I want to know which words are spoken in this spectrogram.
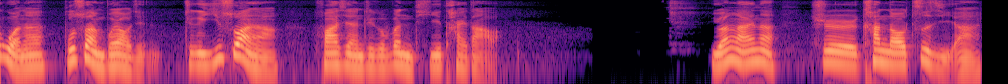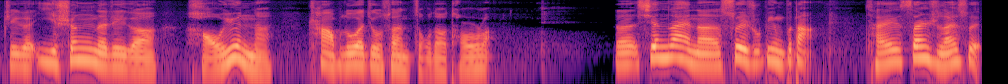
果呢，不算不要紧，这个一算啊，发现这个问题太大了。原来呢，是看到自己啊，这个一生的这个好运呢，差不多就算走到头了。呃，现在呢，岁数并不大，才三十来岁。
